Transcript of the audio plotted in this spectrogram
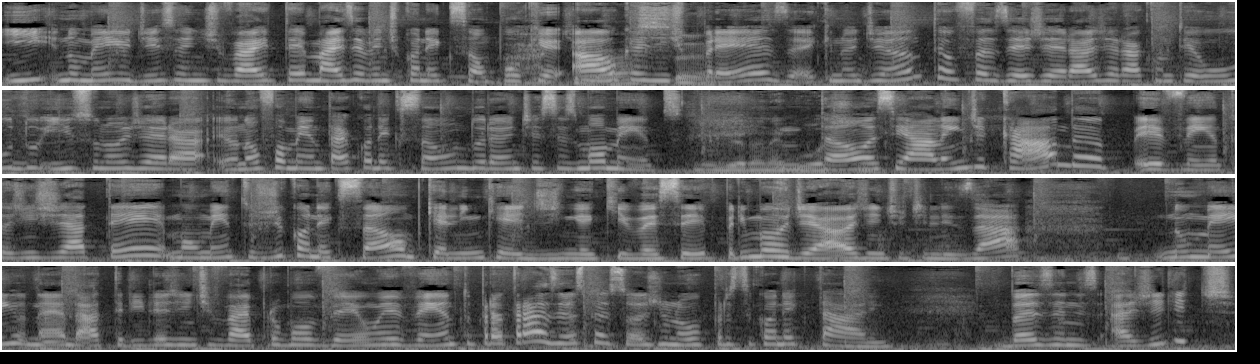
E no meio disso a gente vai ter mais evento de conexão, porque ah, algo que a gente preza é que não adianta eu fazer gerar, gerar conteúdo e isso não gerar, eu não fomentar a conexão durante esses momentos. Negócio, então, né? assim, além de cada evento a gente já ter momentos de conexão, porque a LinkedIn aqui vai ser primordial a gente utilizar, no meio né, da trilha a gente vai promover um evento para trazer as pessoas de novo para se conectarem. Business Agility,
